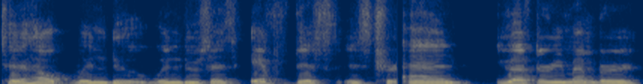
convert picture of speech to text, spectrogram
to help Windu, Windu says, "If this is true," and you have to remember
